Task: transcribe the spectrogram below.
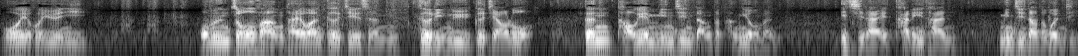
我也会愿意。我们走访台湾各阶层、各领域、各角落，跟讨厌民进党的朋友们一起来谈一谈民进党的问题。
